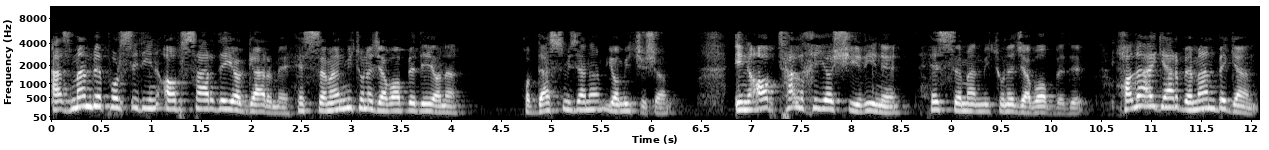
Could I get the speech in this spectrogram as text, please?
از من بپرسید این آب سرده یا گرمه؟ حس من می‌تونه جواب بده یا نه؟ خب دست می‌زنم یا میچشم؟ این آب تلخی یا شیرینه؟ حس من می‌تونه جواب بده. حالا اگر به من بگن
